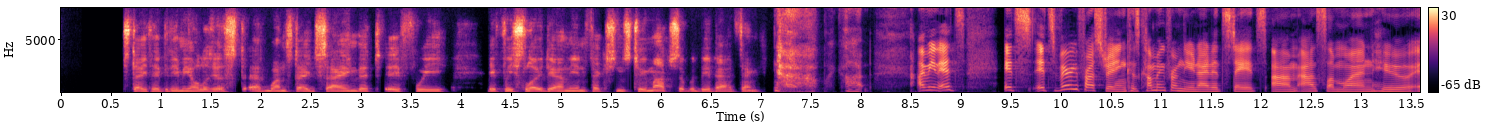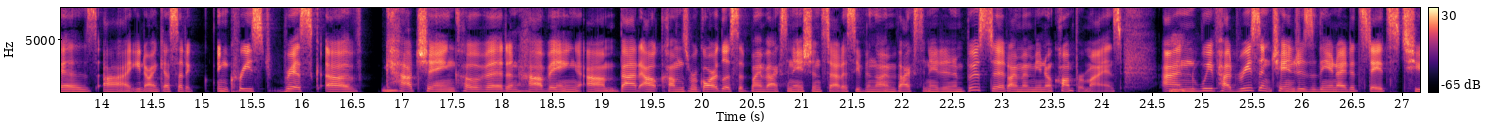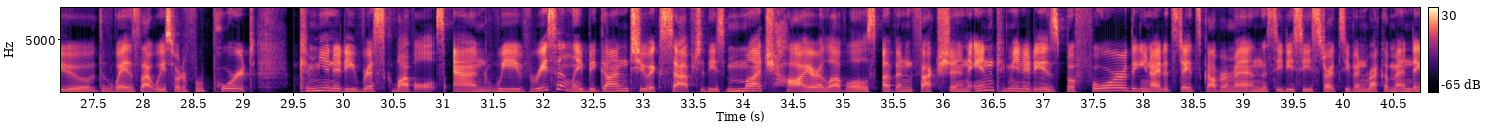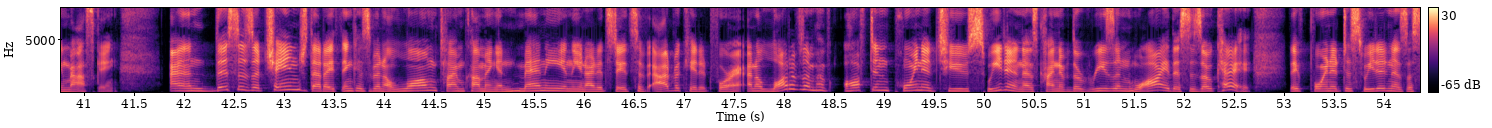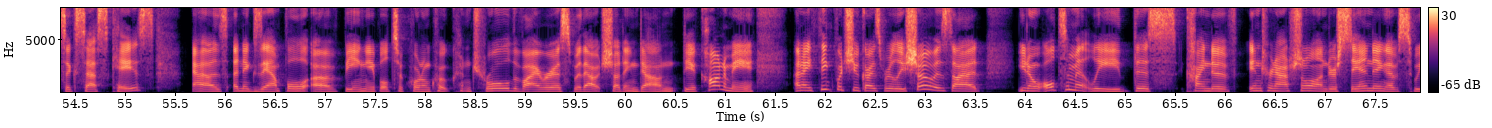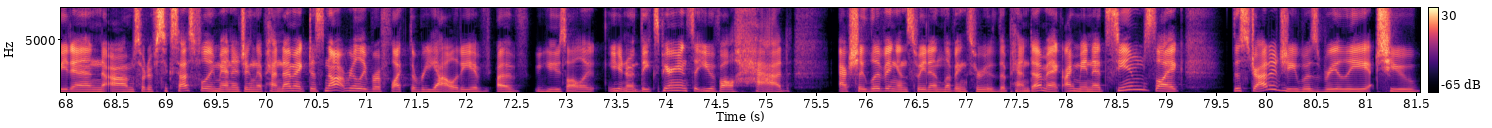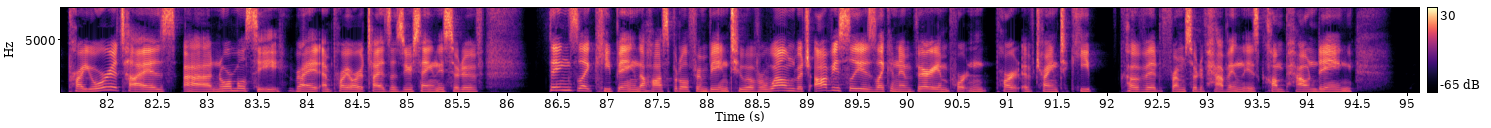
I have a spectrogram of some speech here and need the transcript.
state epidemiologist at one stage saying that if we if we slow down the infections too much, that would be a bad thing. oh my god! I mean, it's it's it's very frustrating because coming from the United States, um, as someone who is, uh, you know, I guess at an increased risk of mm. catching COVID and having um, bad outcomes, regardless of my vaccination status, even though I'm vaccinated and boosted, I'm immunocompromised. And mm. we've had recent changes in the United States to the ways that we sort of report community risk levels. And we've recently begun to accept these much higher levels of infection in communities before the United States government and the CDC starts even recommending masking. And this is a change that I think has been a long time coming, and many in the United States have advocated for it. And a lot of them have often pointed to Sweden as kind of the reason why this is okay. They've pointed to Sweden as a success case as an example of being able to quote unquote control the virus without shutting down the economy. And I think what you guys really show is that, you know, ultimately this kind of international understanding of Sweden um, sort of successfully managing the pandemic does not really reflect the reality of, of use all, you know, the experience that you've all had actually living in Sweden, living through the pandemic. I mean, it seems like the strategy was really to prioritize uh, normalcy, right? And prioritize, as you're saying, these sort of things like keeping the hospital from being too overwhelmed, which obviously is like an, a very important part of trying to keep COVID from sort of having these compounding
